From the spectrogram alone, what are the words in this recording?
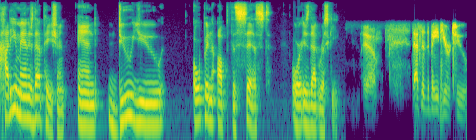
How do you manage that patient? And do you open up the cyst, or is that risky? Yeah, that's a debate here too.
